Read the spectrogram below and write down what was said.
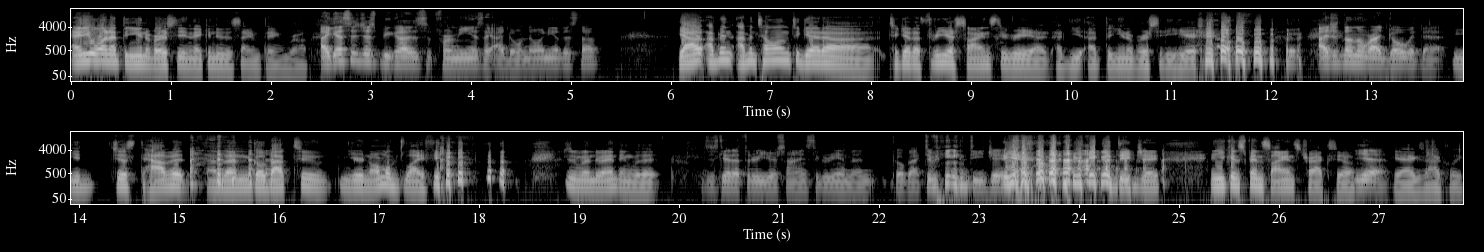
anyone at the university, and they can do the same thing, bro. I guess it's just because for me, it's like I don't know any of this stuff. Yeah, I've been I've been telling them to get a to get a three year science degree at at, at the university here. I just don't know where I'd go with that. you just have it and then go back to your normal life. You just wouldn't do anything with it. Just get a three-year science degree and then go back to being a DJ. Yeah, being a DJ, and you can spin science tracks, yo. yeah. Yeah, exactly.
